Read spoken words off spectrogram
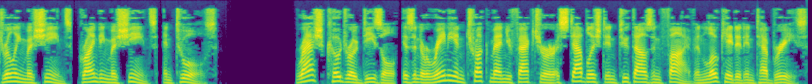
drilling machines, grinding machines, and tools. Rakhsh Khodro Diesel, is an Iranian truck manufacturer established in 2005 and located in Tabriz.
